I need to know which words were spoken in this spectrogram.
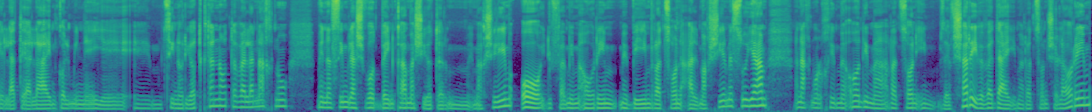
לתעלה עם כל מיני אה, אה, צינוריות קטנות, אבל אנחנו מנסים להשוות בין כמה שיותר מכשירים, או לפעמים ההורים מביעים רצון על מכשיר מסוים, אנחנו הולכים מאוד עם הרצון, אם זה אפשרי, בוודאי, עם הרצון של ההורים.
